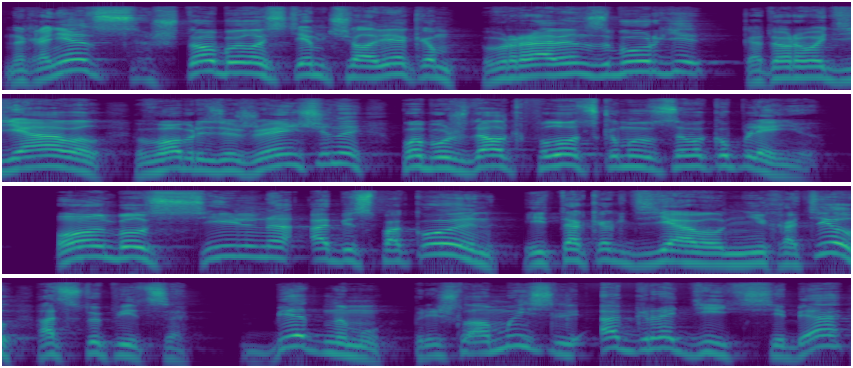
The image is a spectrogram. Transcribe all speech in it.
Наконец, что было с тем человеком в Равенсбурге, которого дьявол в образе женщины побуждал к плотскому совокуплению? Он был сильно обеспокоен, и так как дьявол не хотел отступиться, бедному пришла мысль оградить себя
